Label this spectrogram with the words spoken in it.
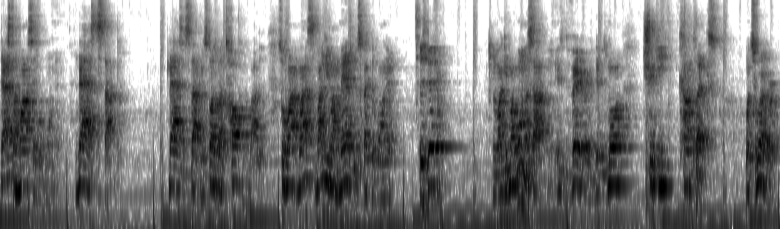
That's the mindset of a woman. That has to stop. That has to stop. And it starts by talking about it. So why, why, give my man's perspective on it? It's different. And why give my woman's side? It's very, very different. It's more tricky, complex, whatsoever.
